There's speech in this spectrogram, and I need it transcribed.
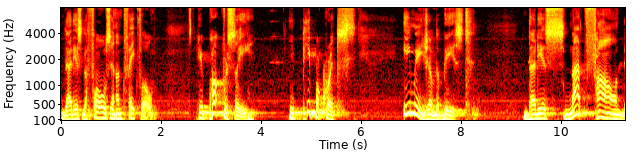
that is the false and unfaithful, hypocrisy, hypocrites, image of the beast, that is not found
